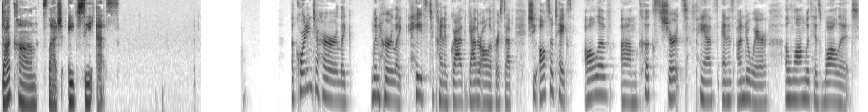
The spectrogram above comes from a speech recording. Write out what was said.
dot com slash HCS. according to her like when her like haste to kind of grab gather all of her stuff she also takes all of um, cook's shirts pants and his underwear along with his wallet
